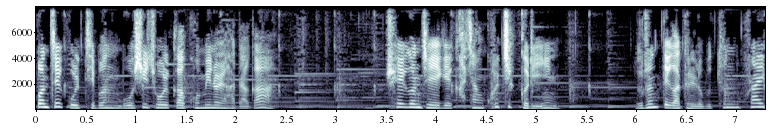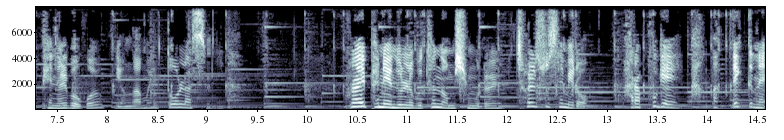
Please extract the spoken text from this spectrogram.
번째 꿀팁은 무엇이 좋을까 고민을 하다가 최근 저에게 가장 콜칫거리인 누른때가 들러붙은 후라이팬을 보고 영감을 떠올랐습니다. 후라이팬에 눌러붙은 음식물을 철수세미로 팔 아프게 팍팍 떼끄내,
